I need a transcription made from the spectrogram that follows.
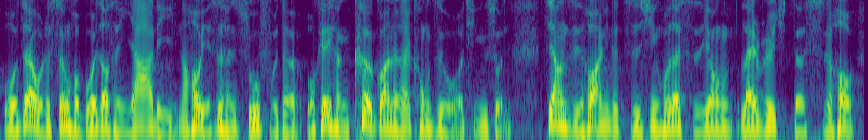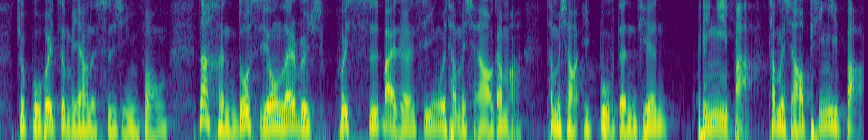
我在我的生活不会造成压力，然后也是很舒服的。我可以很客观的来控制我的停损。这样子的话，你的执行或在使用 leverage 的时候就不会这么样的失心疯。那很多使用 leverage 会失败的人，是因为他们想要干嘛？他们想要一步登天，拼一把。他们想要拼一把，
